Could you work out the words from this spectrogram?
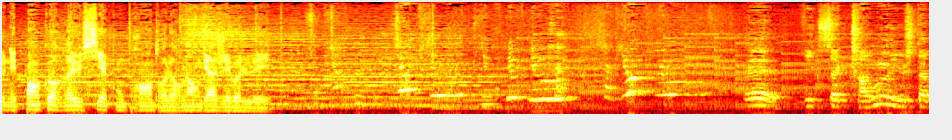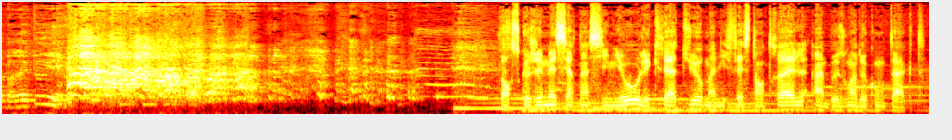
Je n'ai pas encore réussi à comprendre leur langage évolué. Lorsque j'émets certains signaux, les créatures manifestent entre elles un besoin de contact.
